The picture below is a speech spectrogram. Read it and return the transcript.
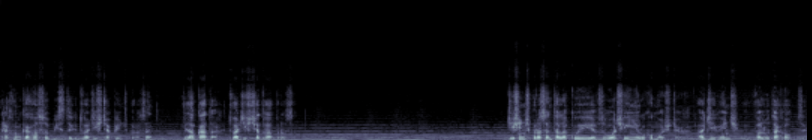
rachunkach osobistych 25% i lokatach 22%. 10% alokuje je w złocie i nieruchomościach, a 9% w walutach obcych.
